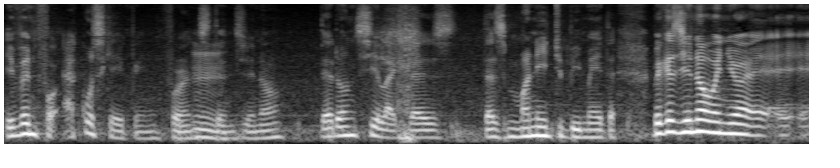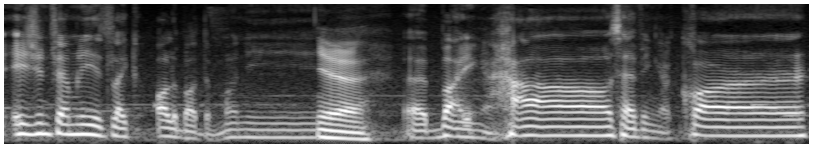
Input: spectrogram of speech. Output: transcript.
even for aquascaping, for Mm. instance, you know, they don't see like there's there's money to be made there. because you know when you're a- a- Asian family, it's like all about the money, yeah. uh, buying a house, having a car,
